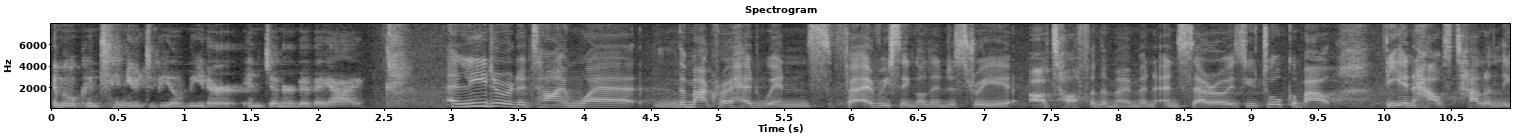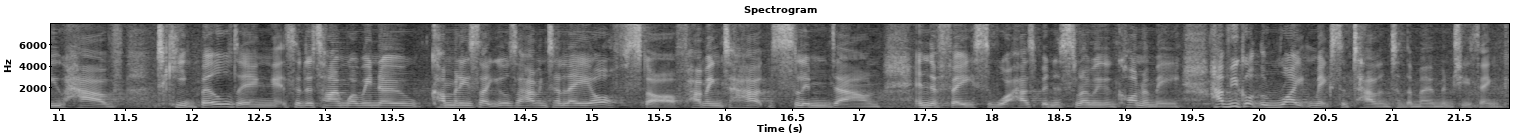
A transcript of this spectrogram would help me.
and will continue to be a leader in generative AI a leader at a time where the macro headwinds for every single industry are tough at the moment. And Sarah, as you talk about the in-house talent that you have to keep building, it's at a time where we know companies like yours are having to lay off staff, having to ha- slim down in the face of what has been a slowing economy. Have you got the right mix of talent at the moment, do you think?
